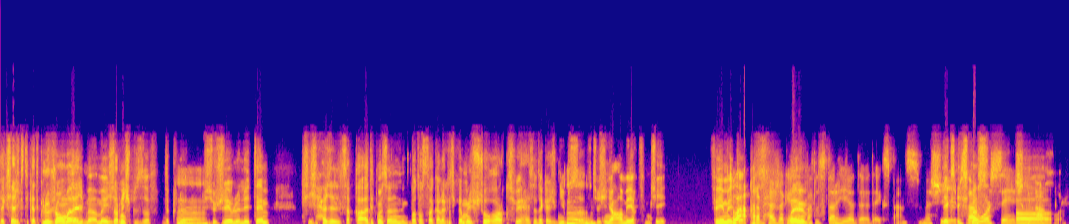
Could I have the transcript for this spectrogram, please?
داكشي قلت لك هذاك le genre ما يجرنيش بزاف. داك ال sujet ولا les thèmes؟ ماشي شي حاجة اللي تلقى. هذاك مثلا Battlestar Galactica ما شفتو غرقت فيه حيت هذاك عجبني بزاف. تجيني عميق فهمتي؟ فهمت هو أقرب حاجة كاينة Battlestar هي The Expanse ماشي. Star Wars شكل آه. آخر.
